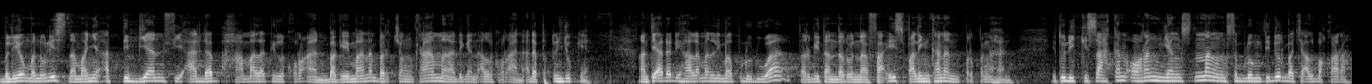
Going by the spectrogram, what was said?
beliau menulis namanya At-Tibyan fi Adab Hamalatil Quran, bagaimana bercengkrama dengan Al-Quran, ada petunjuknya. Nanti ada di halaman 52 terbitan Darun Nafais paling kanan pertengahan. Itu dikisahkan orang yang senang sebelum tidur baca Al-Baqarah.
